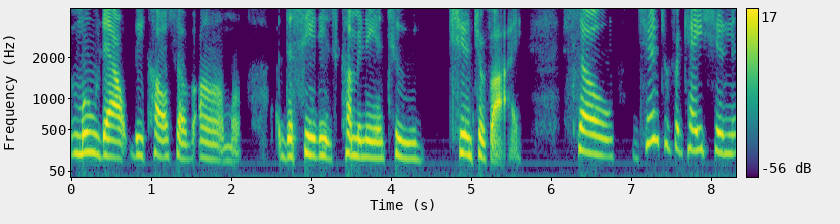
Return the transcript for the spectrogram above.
moved out because of um, the cities coming in to gentrify. So gentrification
